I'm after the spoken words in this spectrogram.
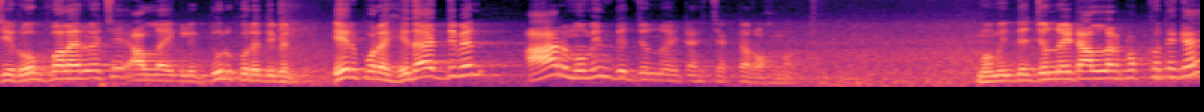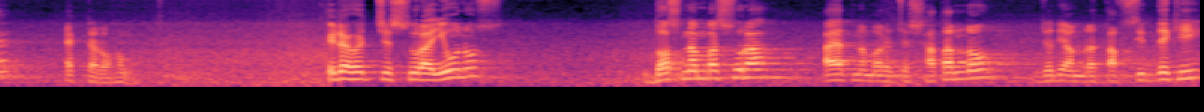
যে রোগবালায় রয়েছে, আল্লাহ এগুলি দূর করে দিবেন। এরপরে হেদায়ত দিবেন। আর মমিনদের জন্য এটা হচ্ছে একটা রহমত। মমিনদের জন্য এটা আল্লাহর পক্ষ থেকে একটা রহমত। এটা হচ্ছে সুরা ইউনুস, দশ নম্বর সুরা, আয়াত নাম্বার হচ্ছে সাতান্ন। যদি আমরা তাফসির দেখি,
